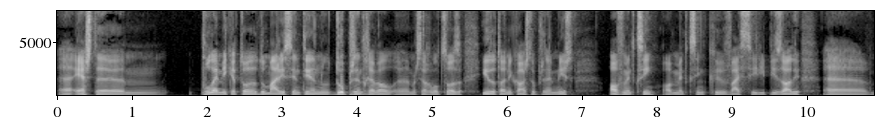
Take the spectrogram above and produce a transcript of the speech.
a esta hum, polémica toda do Mário Centeno, do Presidente Rebel, uh, Marcelo Rebelo de Sousa e do Tony Costa, o Presidente-Ministro. Obviamente que sim, obviamente que sim, que vai ser episódio. Uh,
